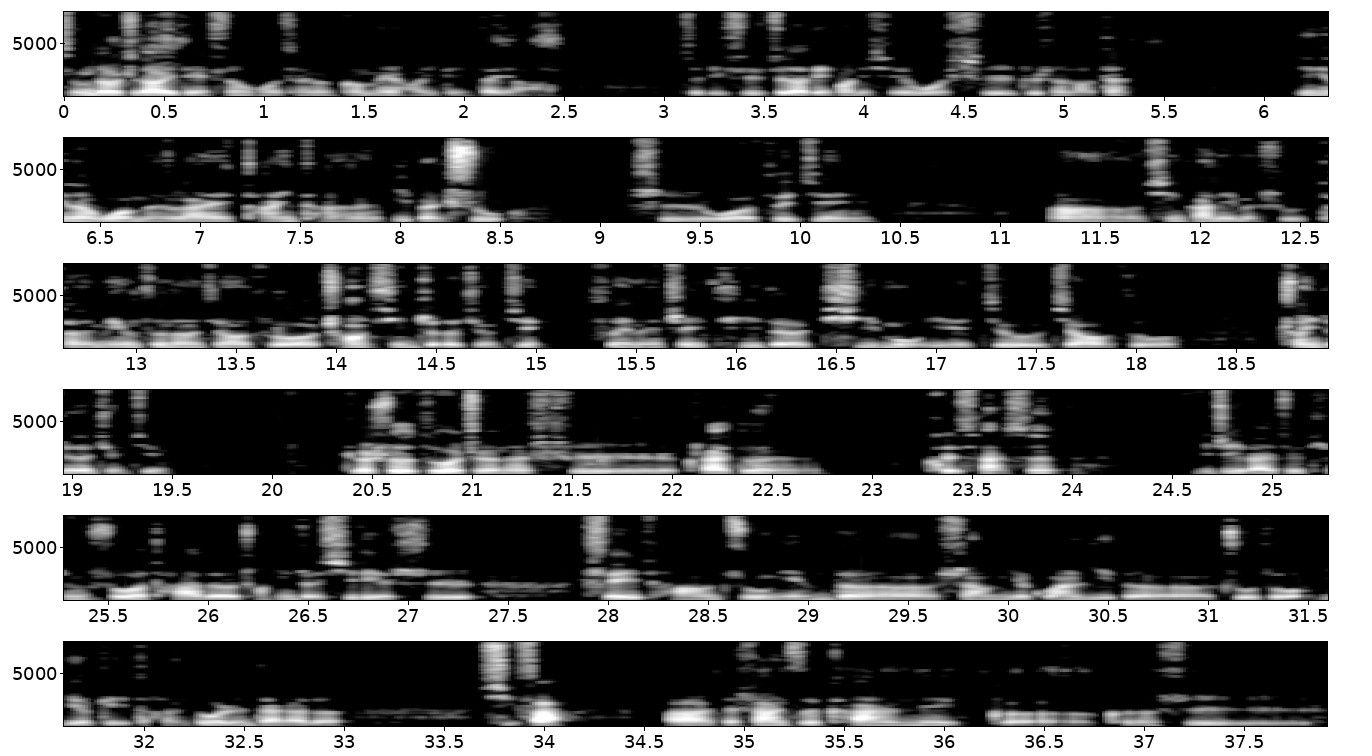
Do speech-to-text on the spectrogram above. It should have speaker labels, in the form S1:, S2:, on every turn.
S1: 什么都知道一点，生活才能更美好一点。大家好，这里是知道点管理学，我是主持人老旦。今天呢，我们来谈一谈一本书，是我最近呃新看的一本书，它的名字呢叫做《创新者的窘境》，所以呢这一期的题目也就叫做《创新者的窘境》。这书的作者呢是克莱顿·克里斯坦森，一直以来就听说他的创新者系列是。非常著名的商业管理的著作，也给很多人带来了启发。啊，在上一次看那个可能是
